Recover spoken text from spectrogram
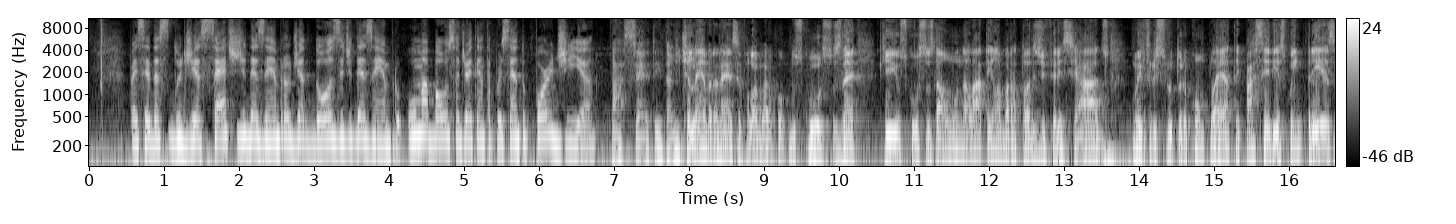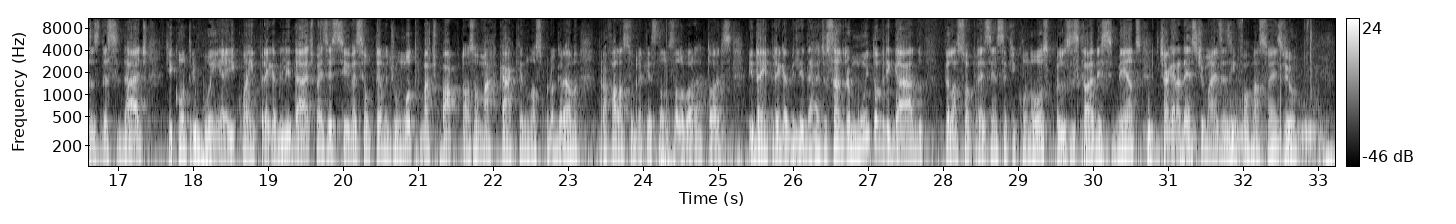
Vai ser do dia 7 de dezembro ao dia 12 de dezembro. Uma bolsa de 80% por dia. Tá certo, então a gente lembra, né? Você falou agora um pouco dos cursos, né? Que os cursos da UNA lá têm laboratórios diferenciados, uma infraestrutura completa e parcerias com empresas da cidade que contribuem aí com a empregabilidade. Mas esse vai ser um tema de um outro bate-papo que nós vamos marcar aqui no nosso programa para falar sobre a questão dos laboratórios e da empregabilidade. Sandra, muito obrigado pela sua presença aqui conosco, pelos esclarecimentos. Te agradeço demais as informações, viu?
